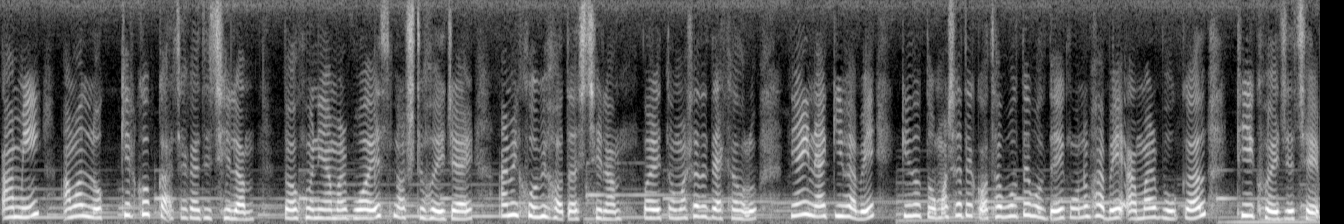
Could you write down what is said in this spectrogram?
আমি আমার লক্ষ্যের খুব কাছাকাছি ছিলাম। তখনই আমার ভয়েস নষ্ট হয়ে যায়। আমি খুবই হতাশ ছিলাম। পরে তোমার সাথে দেখা হলো। জানি না কীভাবে, কিন্তু তোমার সাথে কথা বলতে বলতে কোনোভাবে আমার ভোকাল ঠিক হয়ে যেছে।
